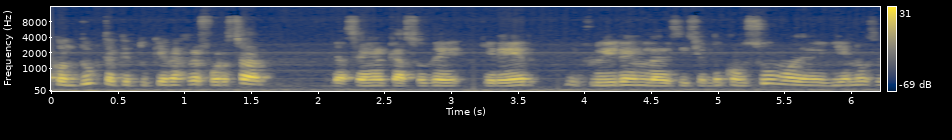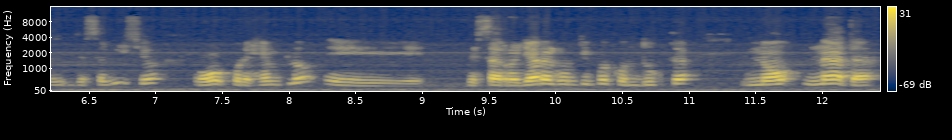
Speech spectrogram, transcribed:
conducta que tú quieras reforzar, ya sea en el caso de querer influir en la decisión de consumo de bienes de servicio, o por ejemplo, eh, desarrollar algún tipo de conducta no nata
